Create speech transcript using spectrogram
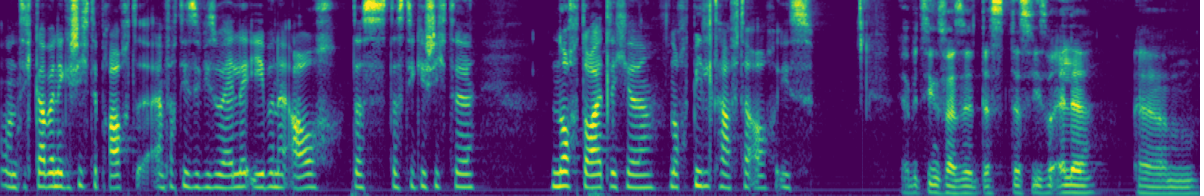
und ich glaube, eine Geschichte braucht einfach diese visuelle Ebene auch, dass, dass die Geschichte noch deutlicher, noch bildhafter auch ist. Ja, beziehungsweise das, das Visuelle ähm,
